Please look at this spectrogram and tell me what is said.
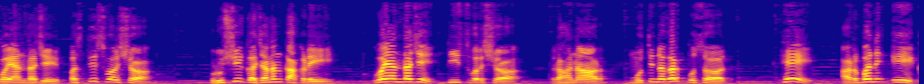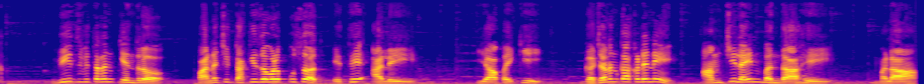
वय अंदाजे पस्तीस वर्ष ऋषी गजानन काकडे वय अंदाजे तीस वर्ष राहणार मोतीनगर पुसद. हे अर्बन एक वीज वितरण केंद्र पाण्याची टाकीजवळ पुसद येथे आले. यापैकी गजानन काकडेने आमची लाईन बंद आहे. मला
